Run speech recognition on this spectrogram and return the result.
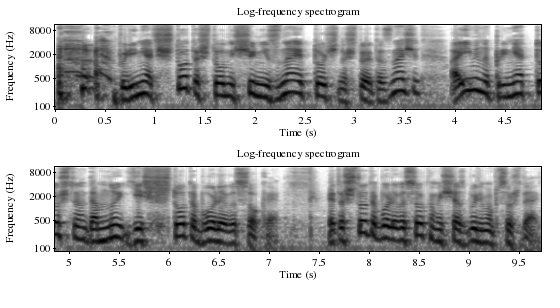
принять что-то, что он еще не знает точно, что это значит, а именно принять то, что надо мной есть что-то более высокое. Это что-то более высокое мы сейчас будем обсуждать.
